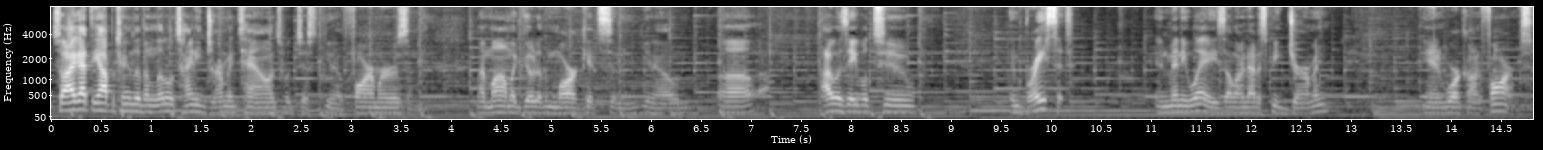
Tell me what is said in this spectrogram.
So I got the opportunity to live in little tiny German towns with just, you know, farmers, and my mom would go to the markets, and, you know, uh, I was able to embrace it in many ways. I learned how to speak German and work on farms.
